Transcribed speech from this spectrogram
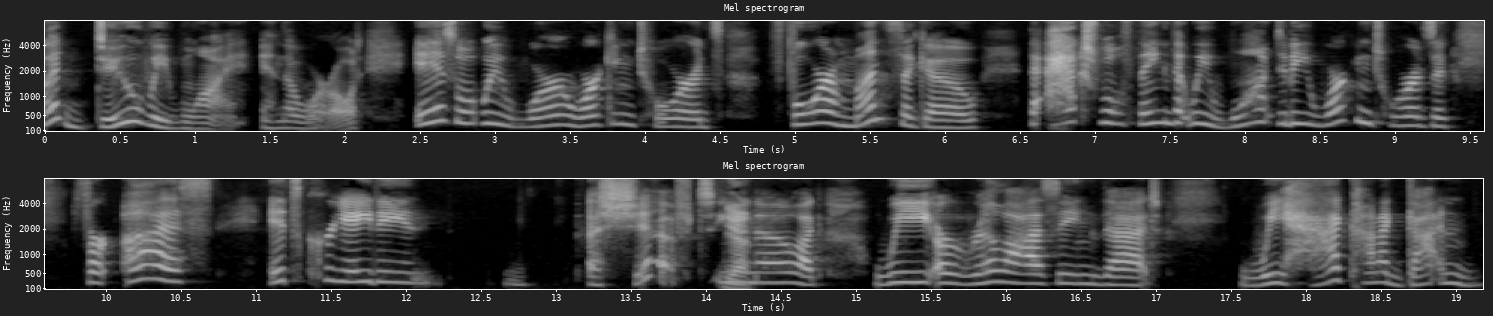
what do we want in the world? Is what we were working towards 4 months ago the actual thing that we want to be working towards and for us it's creating a shift you Yeah. know like we are realizing that we had kind of gotten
